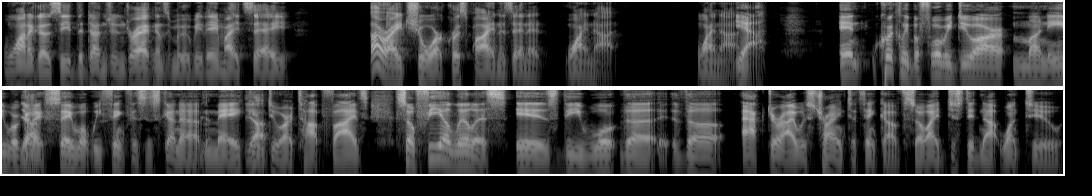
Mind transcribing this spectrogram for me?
want to go see the Dungeon and Dragons movie, they might say, "All right, sure, Chris Pine is in it. Why not? Why not?" Yeah. And quickly before we do our money, we're Yeah. going to say what we think this is going to make yeah. and do our top fives. Sophia Lillis is the the the actor I was trying to think of, so I just did not want to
